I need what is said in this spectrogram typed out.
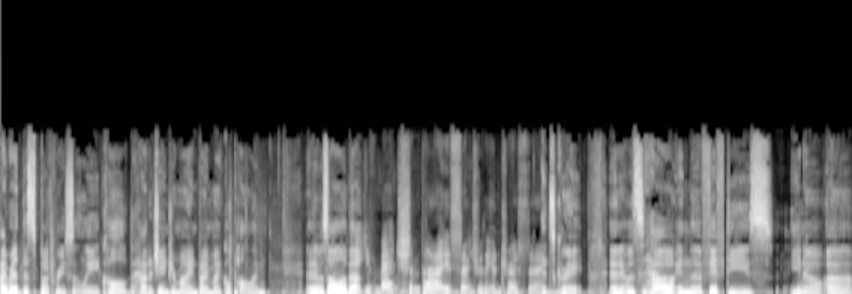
i read this book recently called how to change your mind by michael pollan and it was all about Yeah, you've mentioned that. It sounds really interesting. it's great. And it was how in the 50s, you know, uh,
